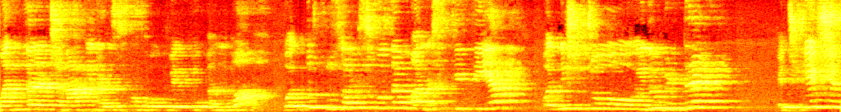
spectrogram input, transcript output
ಒಂಥರ ಚೆನ್ನಾಗಿ ನಡೆಸ್ಕೊಂಡು ಹೋಗ್ಬೇಕು ಅನ್ನುವ ಒಂದು ಸುಸಂಸ್ಕೃತ ಮನಸ್ಥಿತಿಯ ಒಂದಿಷ್ಟು ಇದು ಬಿಟ್ರೆ ಎಜುಕೇಶನ್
